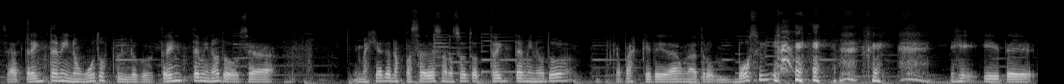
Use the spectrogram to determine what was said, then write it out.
O sea, 30 minutos, por loco, 30 minutos. O sea, Imagínate nos pasar eso a nosotros 30 minutos, capaz que te da una trombosis y, te,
